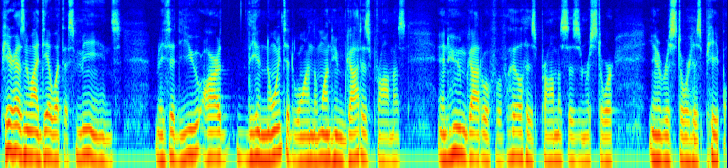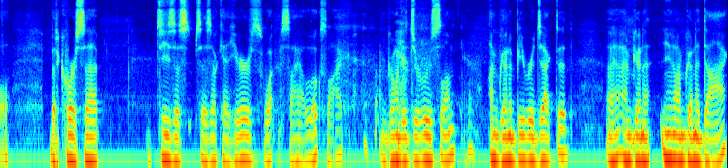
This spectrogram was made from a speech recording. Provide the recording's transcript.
Peter has no idea what this means, but he said, "You are the anointed one, the one whom God has promised, and whom God will fulfill His promises and restore, you know, restore His people." But of course, uh, Jesus says, "Okay, here's what Messiah looks like. I'm going to Jerusalem. I'm going to be rejected. Uh, I'm going to, you know, I'm going to die."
